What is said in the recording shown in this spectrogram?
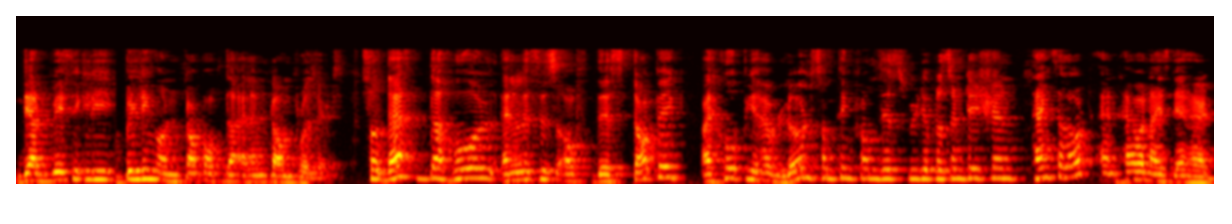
they are basically building on top of the LM Tom projects. So that's the whole analysis of this topic. I hope you have learned something from this video presentation. Thanks a lot and have a nice day ahead.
